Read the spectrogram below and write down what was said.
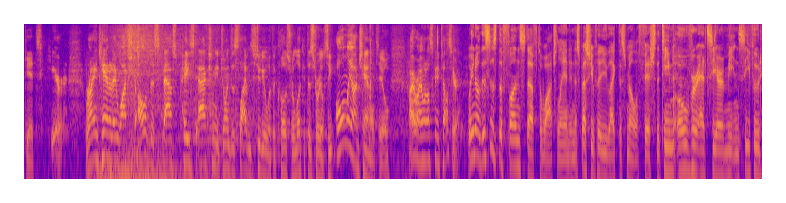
gets here. Ryan Canaday watched all of this fast-paced action. He joins us live in studio with a closer look at this story you'll see only on Channel 2. All right, Ryan, what else can you tell us here? Well, you know, this is the fun stuff to watch, Landon, especially if you like the smell of fish. The team over at Sierra Meat and Seafood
